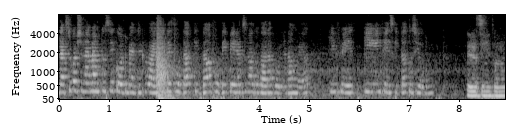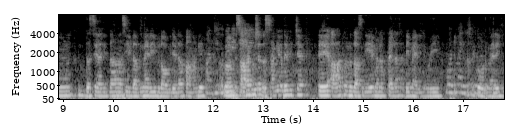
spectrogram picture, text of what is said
ਨੈਕਸਟ ਕੁਐਸਚਨ ਹੈ ਮੈਮ ਤੁਸੀਂ ਕੋਟ ਮੈਜਿਕ ਕਰਵਾਈ ਸੀ ਤੇ ਤੁਹਾਡਾ ਕਿੱਦਾਂ ਤੁਹਾਡੇ ਪੇਰੈਂਟਸ ਨਾਲ ਦੁਬਾਰਾ ਬੋਲਣਾ ਹੋਇਆ? ਕੀ ਫੇਸ ਕੀ ਫੇਸ ਕੀਤਾ ਤੁਸੀਂ ਉਦੋਂ? ਤੇ ਅਸੀਂ ਤੁਹਾਨੂੰ ਦੱਸਿਆ ਜਿੱਦਾਂ ਅਸੀਂ ਲਵ ਮੈਰਿਜ ਬਲੌਗ ਜਿਹੜਾ ਪਾਵਾਂਗੇ ਹਾਂਜੀ ਉਹਦੇ ਅਹ ਵਿੱਚ ਸਾਰਾ ਕੁਝ ਦੱਸਾਂਗੇ ਉਹਦੇ ਵਿੱਚ। ਤੇ ਆਹ ਤੁਹਾਨੂੰ ਦੱਸ ਦਈਏ ਮਤਲਬ ਪਹਿਲਾਂ ਸਾਡੀ ਮੈਰਿਜ ਹੋਈ ਮੈਰਿਜ ਕੋਰਟ ਮੈਰਿਜ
